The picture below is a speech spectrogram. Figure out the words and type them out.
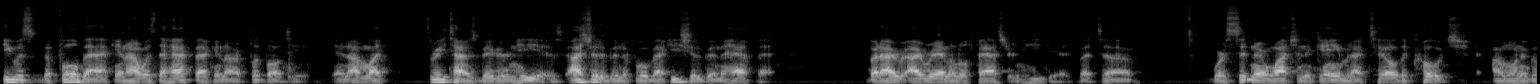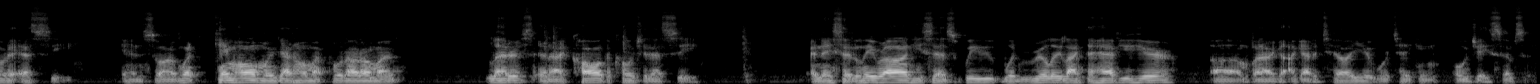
he was the fullback and I was the halfback in our football team. And I'm like three times bigger than he is. I should have been the fullback. He should have been the halfback. But I, I ran a little faster than he did. But uh, we're sitting there watching the game, and I tell the coach, I want to go to SC. And so I went, came home. When we got home, I pulled out all my letters and I called the coach at SC. And they said, Leron, he says, we would really like to have you here. Um, but I, I got to tell you, we're taking OJ Simpson.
